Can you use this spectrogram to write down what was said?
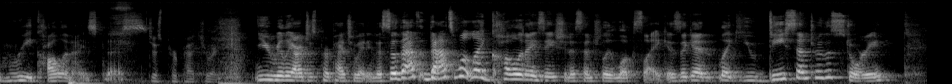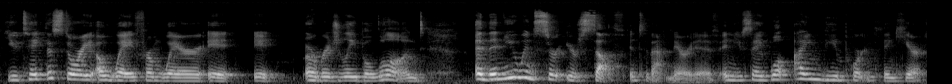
recolonized this. Just perpetuate. You really are just perpetuating this. So that's that's what like colonization essentially looks like. Is again like you decenter the story, you take the story away from where it it originally belonged, and then you insert yourself into that narrative and you say, "Well, I'm the important thing here."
